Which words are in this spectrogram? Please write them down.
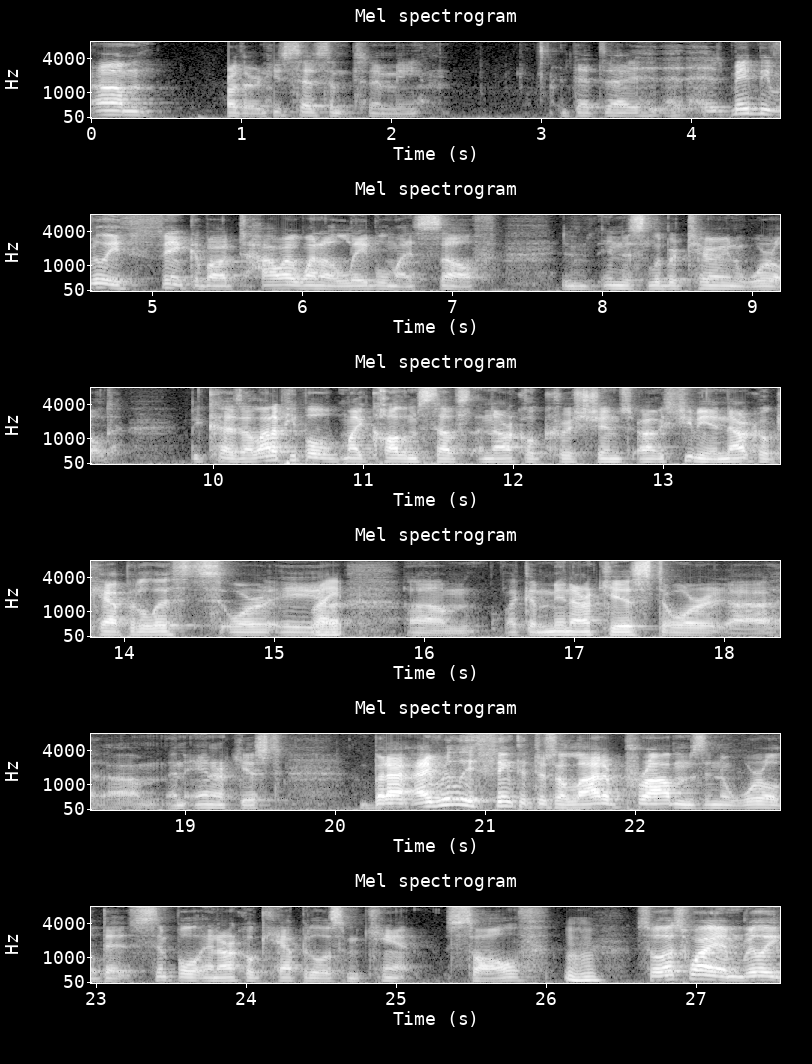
um, brother, he said something to me that uh, has made me really think about how I want to label myself in, in this libertarian world. Because a lot of people might call themselves anarcho Christians, or excuse me, anarcho capitalists, or a uh, right. uh, um, like a minarchist or uh, um, an anarchist. But I, I, really think that there's a lot of problems in the world that simple anarcho capitalism can't solve. Mm-hmm. So that's why I'm really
